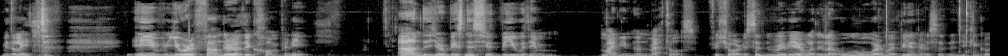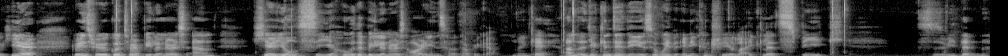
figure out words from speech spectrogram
middle aged. if you're a founder of the company, and your business should be within mining and metals for sure. So maybe you wonder like, oh, where are my billionaires? So then you can go here, read through, go to our billionaires, and here you'll see who the billionaires are in South Africa. Okay, and you can do these with any country you like. Let's speak Sweden.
